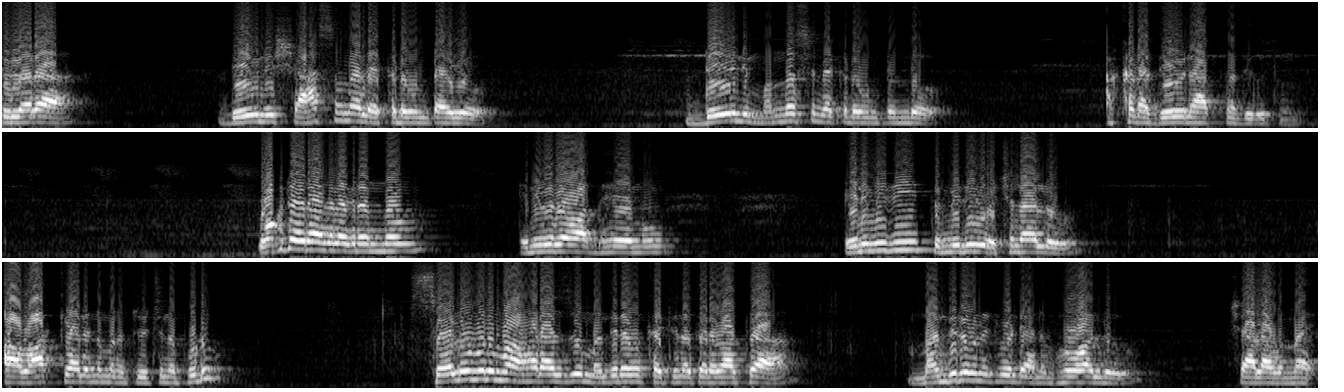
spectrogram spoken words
పిల్లరా దేవుని శాసనాలు ఎక్కడ ఉంటాయో దేవుని మందస్సం ఎక్కడ ఉంటుందో అక్కడ దేవుని ఆత్మ దిగుతుంది. ఒకటో రాజుల గ్రంథం ఎనిమిదవ అధ్యాయము ఎనిమిది తొమ్మిది వచనాలు ఆ వాక్యాలను మనం చూసినప్పుడు సోలోమును మహారాజు మందిరం కట్టిన తర్వాత మందిరం ఉన్నటువంటి అనుభవాలు చాలా ఉన్నాయి.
